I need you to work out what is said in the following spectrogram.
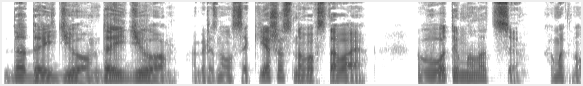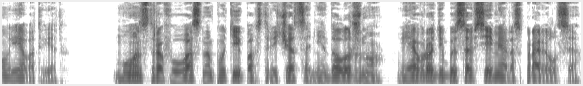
«Да дойдем, дойдем!» — огрызнулся Кеша, снова вставая. «Вот и молодцы!» — хмыкнул я в ответ. «Монстров у вас на пути повстречаться не должно. Я вроде бы со всеми расправился.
